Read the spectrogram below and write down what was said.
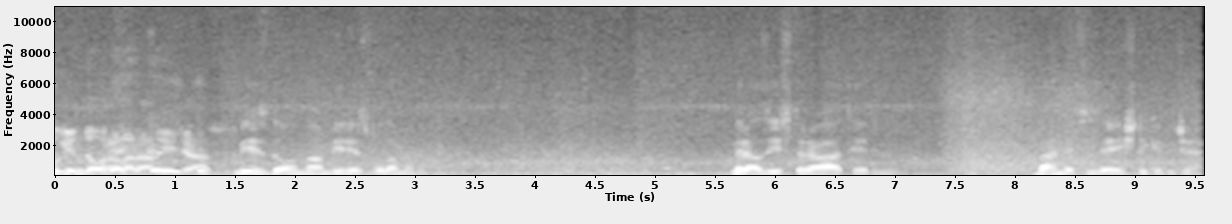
Bugün de oraları arayacağız. Biz de ondan bir iz bulamadık. Biraz istirahat edin. Ben de size eşlik edeceğim.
